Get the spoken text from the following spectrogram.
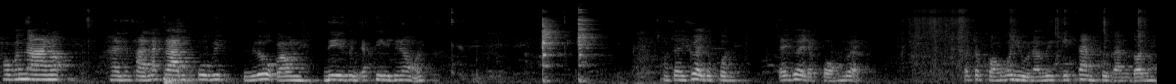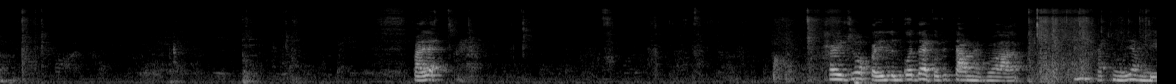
ภาวนาเนาะให้สถานการณ์โควิดโลกเรานี่ดีขึ้นจากทีพี่น้องเอ้ย เอาใจช่วยทุกคนใจช่วยเจ้าของด้วยเพราะเจ้าของก็อยู่ในะวิกฤตนั่นคือกันตอนนี้ ไปแหละใครชอบก็อย่าลืมกดได้กดติดตามให้เพราะว่าคัดหมูอย่างดี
